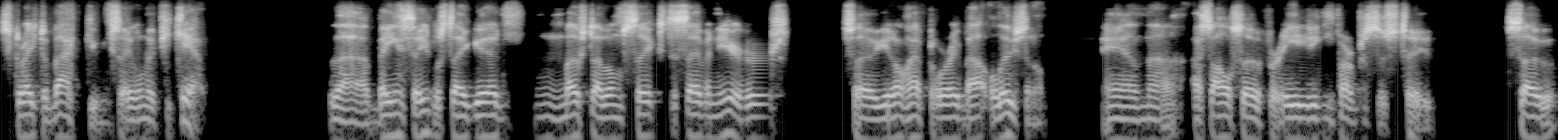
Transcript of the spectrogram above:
it's great to vacuum seal them if you can. The bean seed will stay good, most of them six to seven years so you don't have to worry about losing them. And uh, that's also for eating purposes too. So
